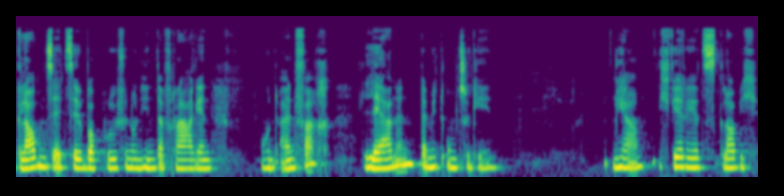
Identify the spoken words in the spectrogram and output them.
Glaubenssätze überprüfen und hinterfragen und einfach lernen, damit umzugehen. Ja, ich wäre jetzt, glaube ich,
